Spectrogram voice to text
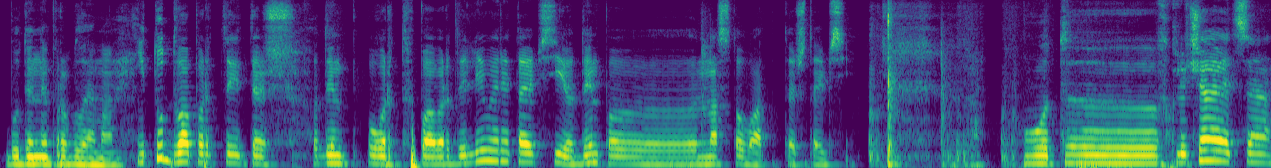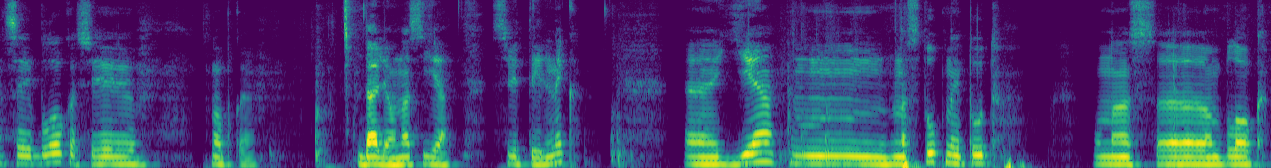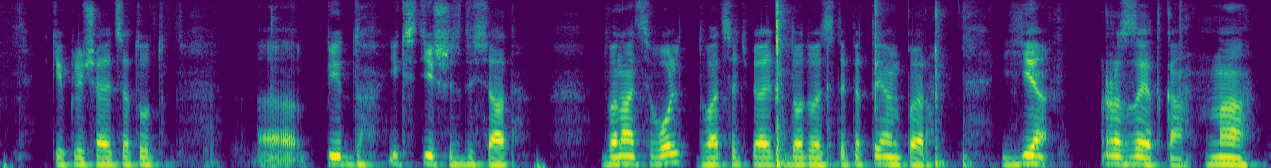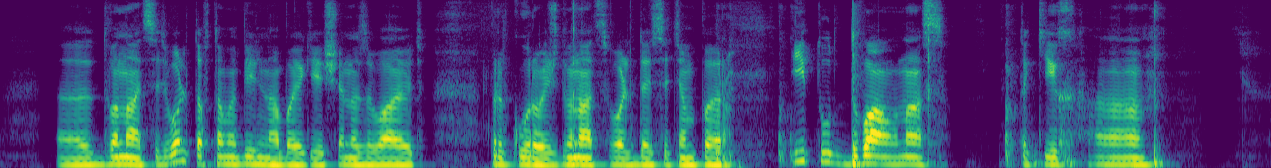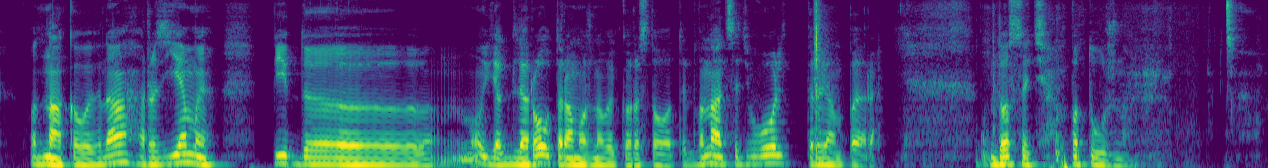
буде не проблема. І тут два порти теж. Один порт Power Delivery Type-C, один на 100 Вт теж Type-C. От, е, Включається цей блок цією кнопкою. Далі у нас є світильник. Е, Є м, наступний тут у нас е, блок, який включається тут е, під XT60. 12 вольт 25 до 25 ампер. Є розетка на 12 вольт автомобільна, або як її ще називають прикурович 12 вольт 10 ампер. І тут два у нас таких е, однакових да, роз'єми під, е, ну, як для роутера можна використовувати 12 вольт 3 ампери. Досить потужно.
